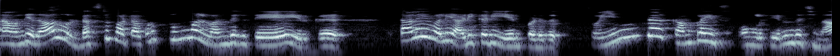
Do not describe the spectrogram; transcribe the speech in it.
நான் வந்து ஏதாவது ஒரு டஸ்ட் பாட்டா கூட தும்மல் வந்துகிட்டே இருக்கு. தலைவலி அடிக்கடி ஏற்படுது. ஸோ இந்த கம்ப்ளைண்ட்ஸ் உங்களுக்கு இருந்துச்சுன்னா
